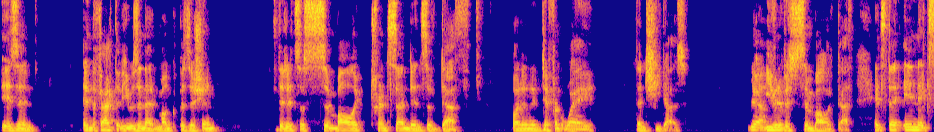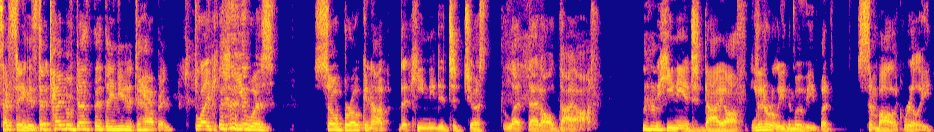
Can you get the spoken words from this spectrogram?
isn't, and the fact that he was in that monk position, that it's a symbolic transcendence of death, but in a different way than she does. Yeah, Even if it's symbolic death, it's that in accepting, it's the that, type of death that they needed to happen. like he was so broken up that he needed to just let that all die off. Mhm. he needed to die off literally in the movie but symbolic really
